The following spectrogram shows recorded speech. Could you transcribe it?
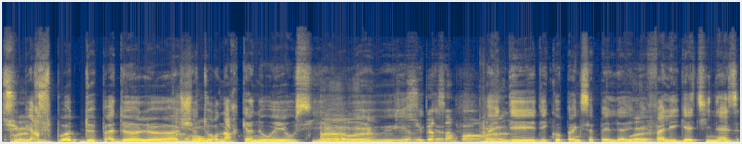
super Ouais. spot de paddle à Ah bon Château-Renard, canoë aussi. Ah oui, ouais. oui, oui, C'est avec, super sympa. hein. Avec des, des copains qui s'appellent Ouais. les Vallées Gatinaises.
